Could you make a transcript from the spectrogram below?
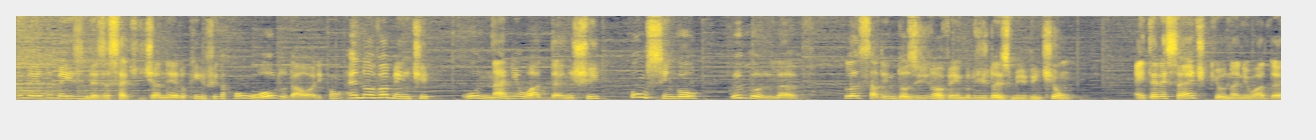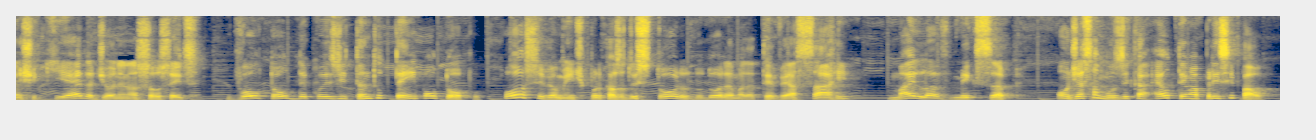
No meio do mês, em 17 de janeiro, quem fica com o ouro da Oricon é novamente o Naniwa Danshi com o single Ubu Love, lançado em 12 de novembro de 2021. É interessante que o Naniwa Danshi, que é da Johnny Associates, voltou depois de tanto tempo ao topo, possivelmente por causa do estouro do dorama da TV Asahi My Love Mix Up, onde essa música é o tema principal.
